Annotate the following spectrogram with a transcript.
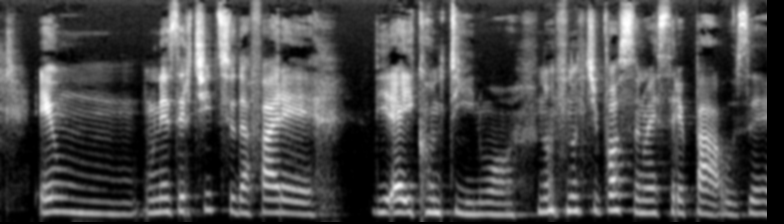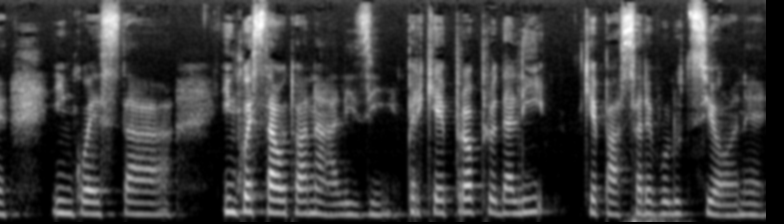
Sì. È un, un, esercizio da fare, direi, continuo, non, non ci possono essere pause in questa, in questa autoanalisi, perché è proprio da lì che passa l'evoluzione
